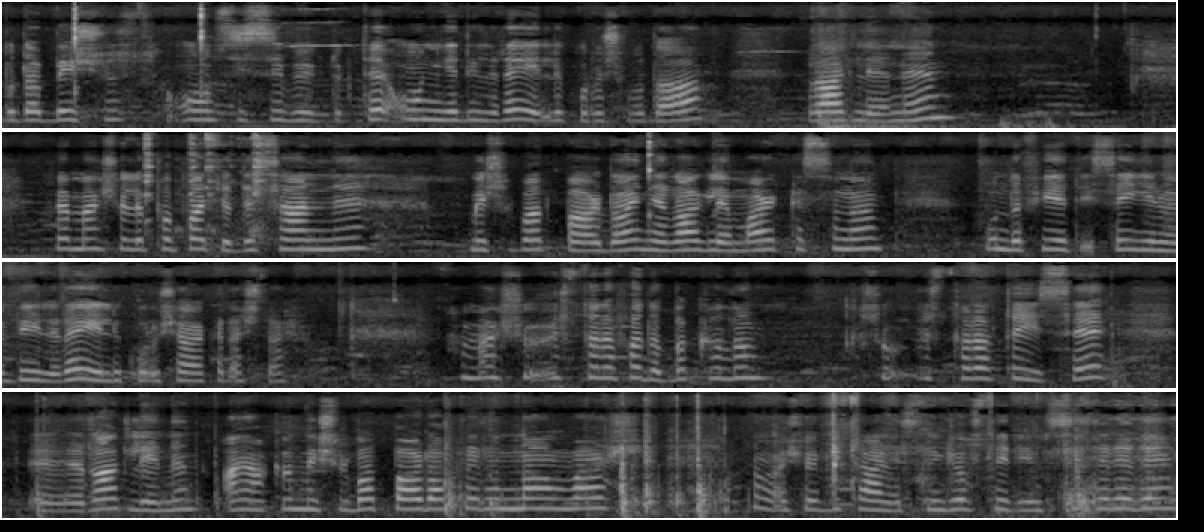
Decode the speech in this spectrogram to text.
Bu da 510 cc büyüklükte 17 lira 50 kuruş bu da. Ragle'nin. Ve hemen şöyle papatya desenli meşrubat bardağı yine Ragle markasının. Bunda fiyatı ise 21 lira 50 kuruş arkadaşlar. Hemen şu üst tarafa da bakalım. Şu üst tarafta ise e, Ragle'nin ayaklı meşrubat bardaklarından var. Hemen şöyle bir tanesini göstereyim sizlere de.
